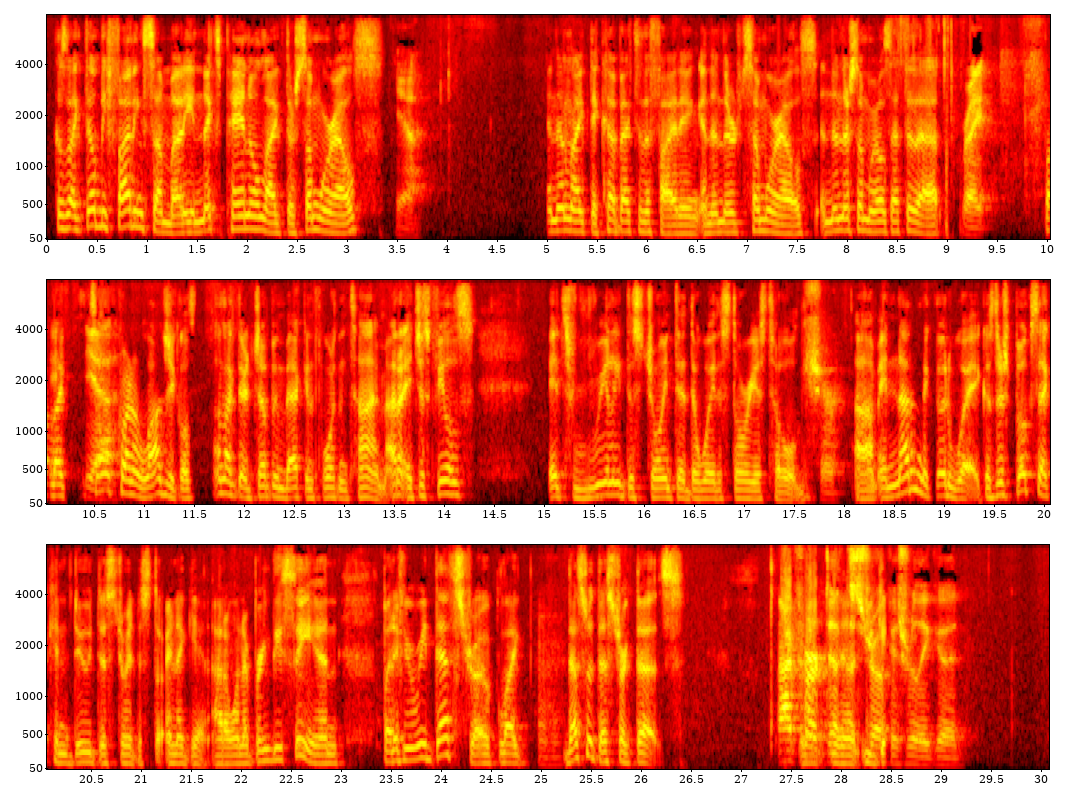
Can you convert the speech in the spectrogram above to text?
Because like they'll be fighting somebody, and next panel like they're somewhere else, Yeah, and then like they cut back to the fighting, and then they're somewhere else, and then they're somewhere else after that. right. But like it's Yeah. all chronological. It's not like they're jumping back and forth in time. I don't. It just feels it's really disjointed the way the story is told. Sure. um, and not in a good way because there's books that can do disjoint the story. And again, I don't want to bring DC in, but if you read Deathstroke, like Mm-hmm. that's what Deathstroke does. I've heard you know, Deathstroke get- is really good.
